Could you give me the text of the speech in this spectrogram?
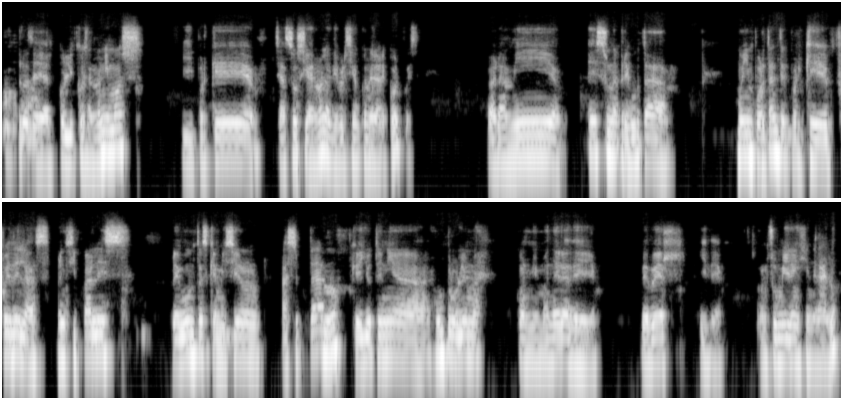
dentro de Alcohólicos Anónimos? ¿Y por qué se asocia ¿no? la diversión con el alcohol? Pues para mí es una pregunta muy importante porque fue de las principales preguntas que me hicieron aceptar, ¿no? Que yo tenía un problema con mi manera de beber y de consumir en general, ¿no?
